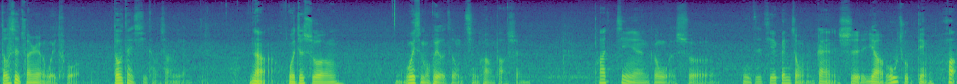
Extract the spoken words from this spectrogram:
都是专人委托，都在系统上面。那。我就说，为什么会有这种情况发生？他竟然跟我说：“你直接跟总干事要屋主电话，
